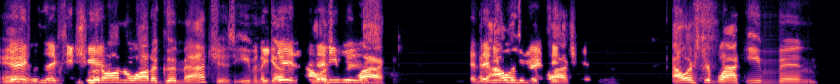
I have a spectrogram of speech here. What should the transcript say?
And Yeah, he was an he- NXT he put on a lot of good matches, even He against did, and then he Aleister was Black. and and then he was Aleister United Black- States champion. Aleister Black even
